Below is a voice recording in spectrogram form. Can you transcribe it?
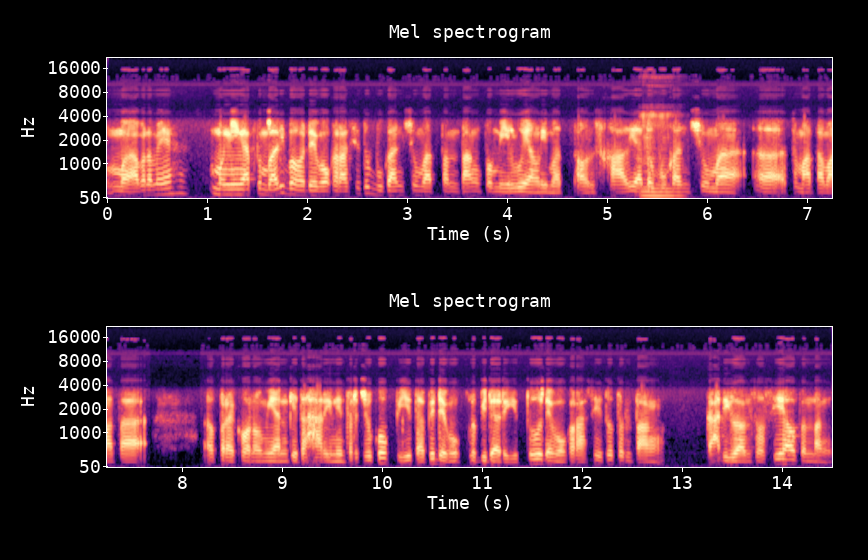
me, apa namanya mengingat kembali bahwa demokrasi itu bukan cuma tentang pemilu yang lima tahun sekali atau hmm. bukan cuma uh, semata-mata uh, perekonomian kita hari ini tercukupi, tapi demo, lebih dari itu demokrasi itu tentang keadilan sosial, tentang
